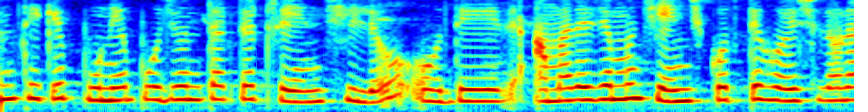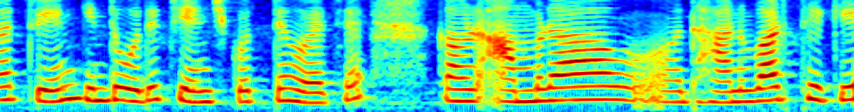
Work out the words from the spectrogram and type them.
ওদের থেকে পুনে পর্যন্ত একটা ট্রেন ছিল। ওদের আমাদের যেমন চেঞ্জ করতে হয়েছিল না ট্রেন কিন্তু ওদের চেঞ্জ করতে হয়েছে। কারণ আমরা আহ, ধানবাদ থেকে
